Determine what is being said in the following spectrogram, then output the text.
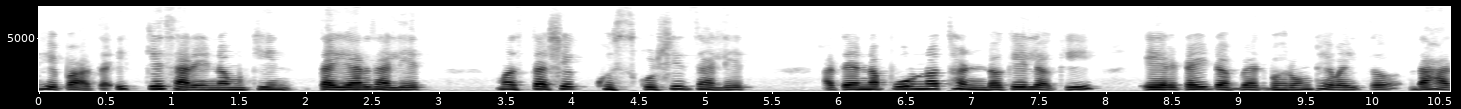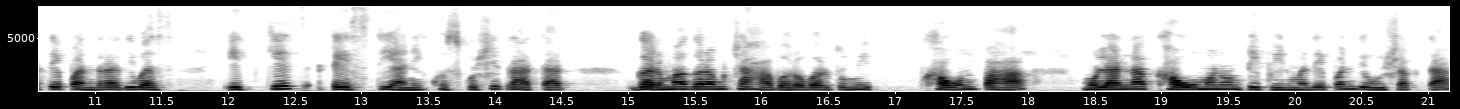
हे पाहता इतके सारे नमकीन तयार झालेत. मस्त असे खुसखुशीत झालेत. आता यांना पूर्ण थंड केलं की एअरटाईट डब्यात भरून ठेवायचं. दहा ते पंधरा दिवस इतकेच टेस्टी आणि खुसखुशीत राहतात. गरमागरम चहाबरोबर तुम्ही खाऊन पहा. मुलांना खाऊ म्हणून टिफिनमध्ये पण देऊ शकता.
